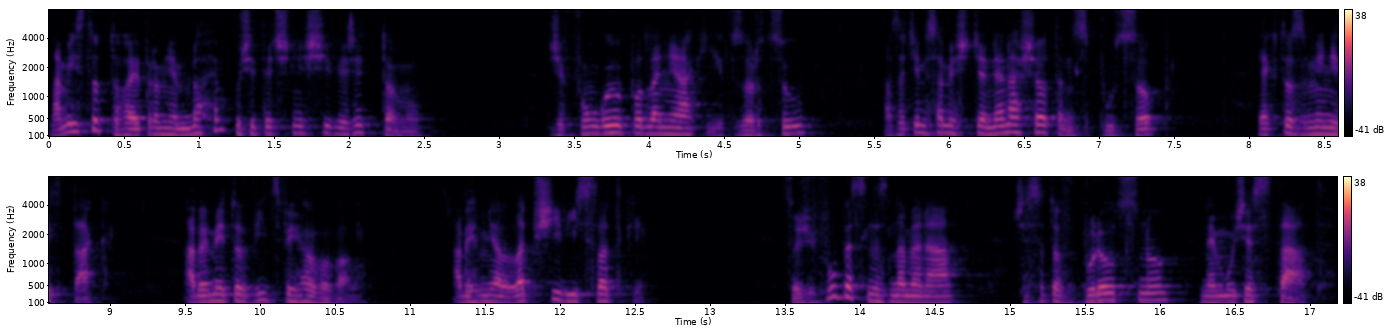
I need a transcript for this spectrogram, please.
Namísto toho je pro mě mnohem užitečnější věřit tomu, že funguji podle nějakých vzorců a zatím jsem ještě nenašel ten způsob, jak to změnit tak, aby mi to víc vyhovovalo, abych měl lepší výsledky. Což vůbec neznamená, že se to v budoucnu nemůže stát.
